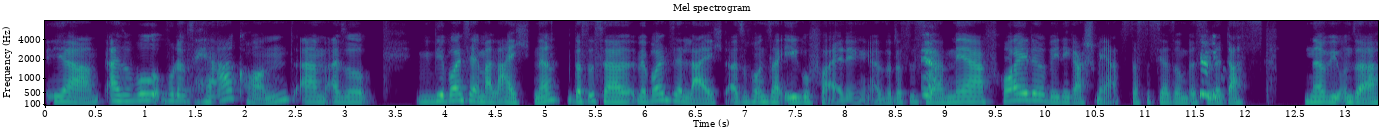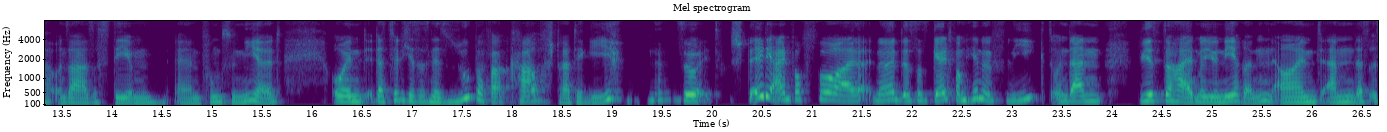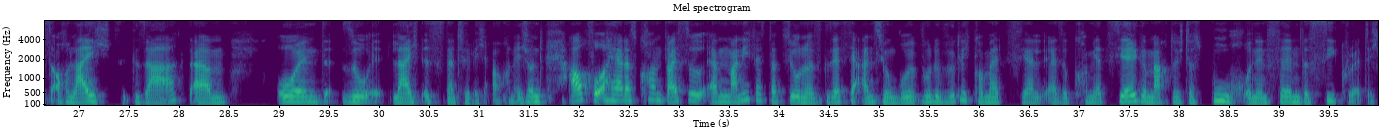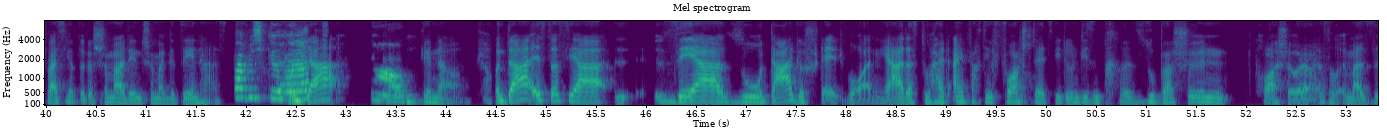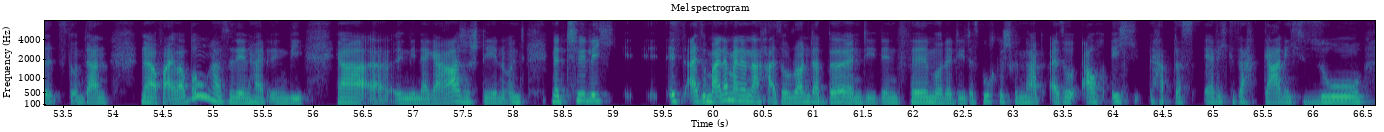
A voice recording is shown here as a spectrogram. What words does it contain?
Ja, also wo, wo das herkommt, ähm, also wir wollen es ja immer leicht, ne? Das ist ja, wir wollen es ja leicht, also für unser Ego vor allen Dingen. Also das ist ja, ja mehr Freude, weniger Schmerz. Das ist ja so ein bisschen genau. das, ne, wie unser, unser System äh, funktioniert. Und natürlich ist es eine super Verkaufsstrategie. so, stell dir einfach vor, ne, dass das Geld vom Himmel fliegt und dann wirst du halt Millionärin. Und ähm, das ist auch leicht gesagt. Ähm, und so leicht ist es natürlich auch nicht. Und auch woher das kommt, weißt du, ähm, Manifestation das Gesetz der Anziehung wurde wirklich kommerziell, also kommerziell gemacht durch das Buch und den Film The Secret. Ich weiß nicht, ob du das schon mal, den schon mal gesehen hast. Habe ich gehört. Und da, Genau. genau. Und da ist das ja äh, sehr so dargestellt worden, ja, dass du halt einfach dir vorstellst, wie du in diesem super schönen Porsche oder was auch immer sitzt und dann, na, auf einmal, bumm, hast du den halt irgendwie, ja, äh, irgendwie in der Garage stehen. Und natürlich ist, also meiner Meinung nach, also Rhonda Byrne, die den Film oder die das Buch geschrieben hat, also auch ich habe das ehrlich gesagt gar nicht so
